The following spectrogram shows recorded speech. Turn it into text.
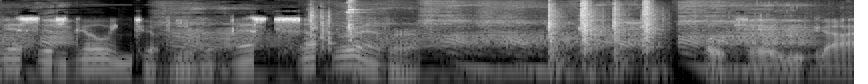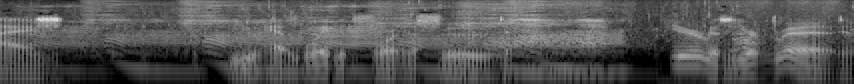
This is going to be the best supper ever. Okay, you guys. You have waited for the food. Here is your bread.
